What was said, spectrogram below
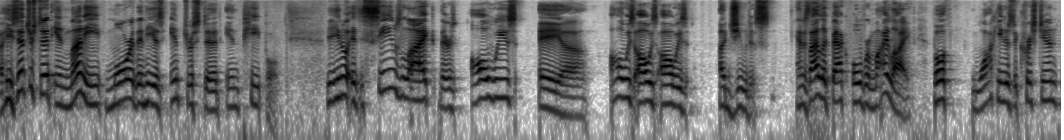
Uh, he's interested in money more than he is interested in people. You know, it seems like there's always a, uh, always, always, always a Judas. And as I look back over my life, both walking as a Christian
